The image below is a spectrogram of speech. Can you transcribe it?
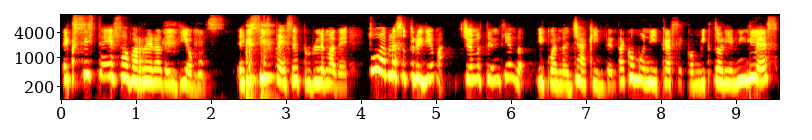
existe esa barrera de idiomas, existe ese problema de tú hablas otro idioma, yo no te entiendo. Y cuando Jack intenta comunicarse con Victoria en inglés,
